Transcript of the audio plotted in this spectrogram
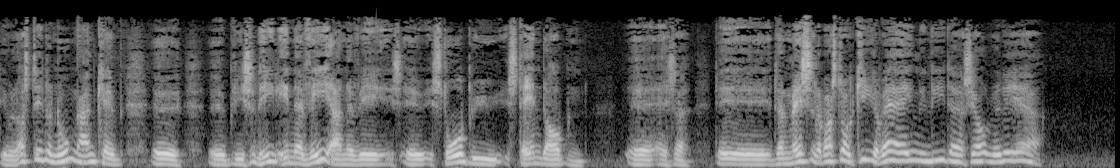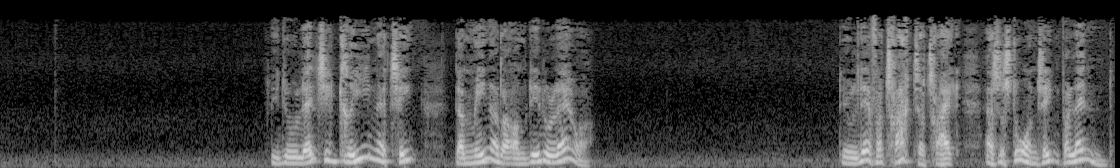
det er vel også det, der nogle gange kan øh, øh, blive sådan helt enerverende ved øh, storby stand-up'en. Øh, altså, det, der er en masse, der bare står og kigger, hvad er egentlig lige, der er sjovt ved det her? Fordi du vil altid grine af ting, der minder dig om det, du laver. Det er jo derfor traktortræk er så stor en ting på landet.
